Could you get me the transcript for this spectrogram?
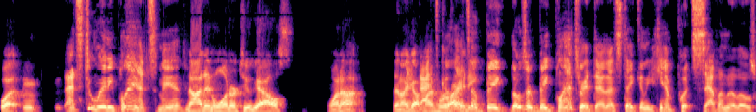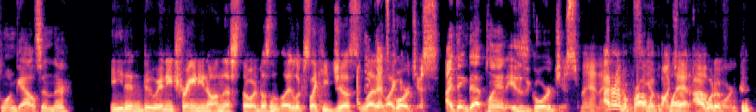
What? Mm, that's too many plants, man. Not in one or two gals. Why not? Then I got that's, my variety. That's a big. Those are big plants right there. That's taking. You can't put seven of those one gals in there. He didn't do any training on this though. It doesn't. It looks like he just I let it that's like. gorgeous. I think that plant is gorgeous, man. I don't have a problem with the plant. I would have con-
